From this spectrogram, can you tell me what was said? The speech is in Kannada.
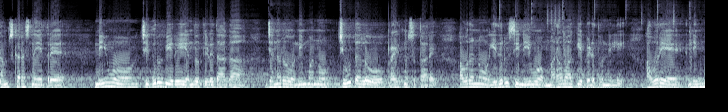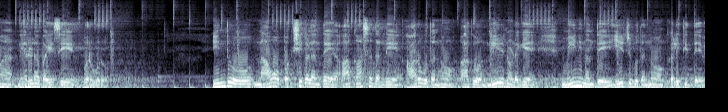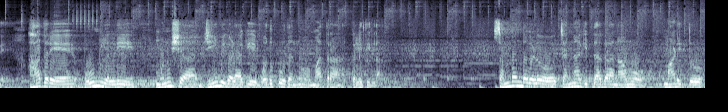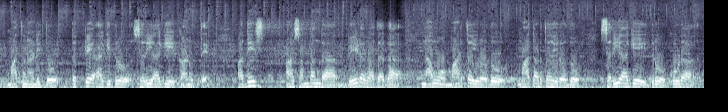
ನಮಸ್ಕಾರ ಸ್ನೇಹಿತರೆ, ನೀವು ಚಿಗುರುವಿರಿ ಎಂದು ತಿಳಿದಾಗ ಜನರು ನಿಮ್ಮನ್ನು ಚಿವುಟಲು ಪ್ರಯತ್ನಿಸುತ್ತಾರೆ. ಅವರನ್ನು ಎದುರಿಸಿ ನೀವು ಮರವಾಗಿ ಬೆಳೆದು ನಿಲ್ಲಿ, ಅವರೇ ನಿಮ್ಮ ನೆರಳ ಬಯಸಿ ಬರುವರು. ಇಂದು ನಾವು ಪಕ್ಷಿಗಳಂತೆ ಆಕಾಶದಲ್ಲಿ ಹಾರುವುದನ್ನು ಹಾಗೂ ನೀರಿನೊಳಗೆ ಮೀನಿನಂತೆ ಈಜುವುದನ್ನು ಕಲಿತಿದ್ದೇವೆ. ಆದರೆ ಭೂಮಿಯಲ್ಲಿ ಮನುಷ್ಯ ಜೀವಿಗಳಾಗಿ ಬದುಕುವುದನ್ನು ಮಾತ್ರ ಕಲಿತಿಲ್ಲ. ಸಂಬಂಧಗಳು ಚೆನ್ನಾಗಿದ್ದಾಗ ನಾವು ಮಾಡಿದ್ದು, ಮಾತನಾಡಿದ್ದು ತಪ್ಪೇ ಆಗಿದ್ರೂ ಸರಿಯಾಗಿ ಕಾಣುತ್ತೆ. ಅದೇ ಆ ಸಂಬಂಧ ಬೇಡವಾದಾಗ ನಾವು ಮಾಡ್ತಾ ಇರೋದು, ಮಾತಾಡ್ತಾ ಇರೋದು ಸರಿಯಾಗೇ ಇದ್ರೂ ಕೂಡ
